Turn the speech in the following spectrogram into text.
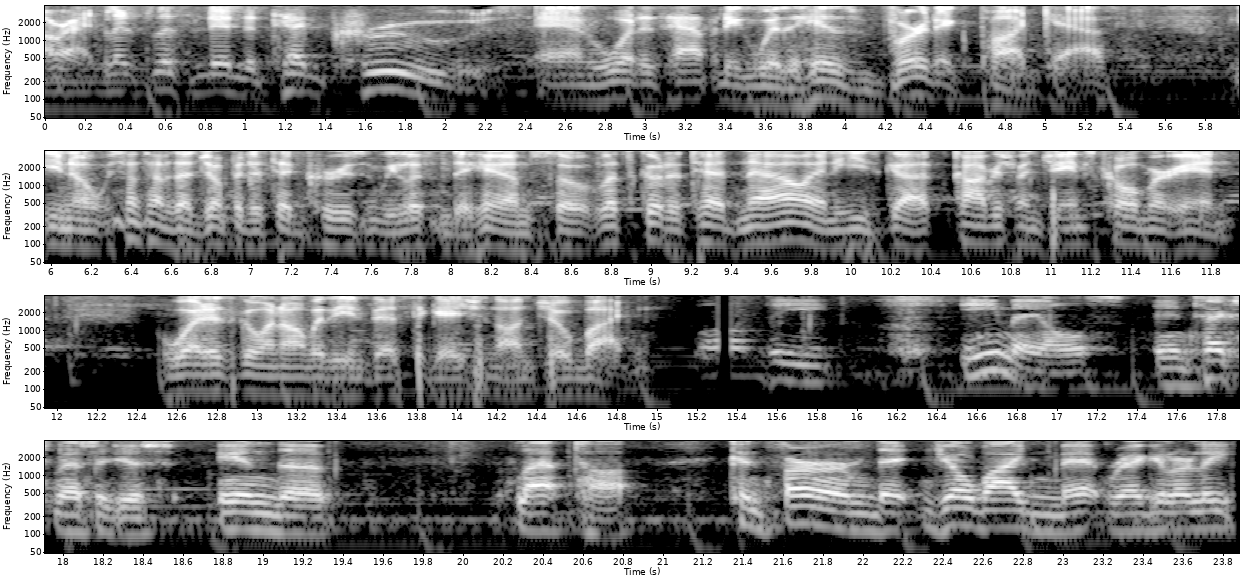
All right, let's listen in to Ted Cruz and what is happening with his Verdict podcast. You know, sometimes I jump into Ted Cruz and we listen to him. So let's go to Ted now, and he's got Congressman James Comer in. What is going on with the investigation on Joe Biden? Well, the emails and text messages in the laptop confirm that Joe Biden met regularly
